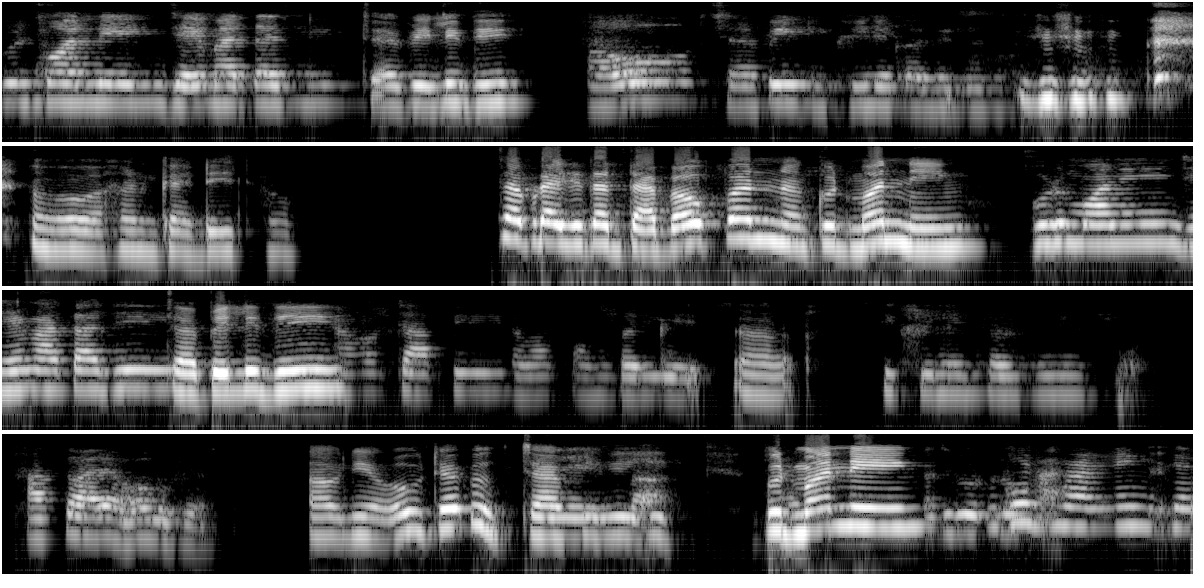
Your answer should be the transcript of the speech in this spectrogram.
ગુડ મોર્નિંગ જય માતાજી. ચા પી લીધી? હો ચા પી ટિફિને કરી લીધું. વાહણ કાઢી આપણે આવી જતા ધાબા ઉપર ગુડ મોર્નિંગ ગુડ મોર્નિંગ જય માતાજી. ચા પી લીધી? ચા પી નવા ફોન કરીએ. હા, ટિફિને કરી આ તો આરે હોવું છે. આવની હવે ઉઠ્યા ચા પી લીધી ગુડ મોર્નિંગ ગુડ મોર્નિંગ જય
